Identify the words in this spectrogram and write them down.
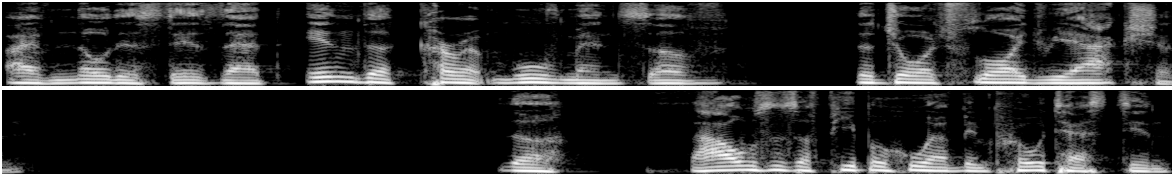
I've noticed is that in the current movements of the George Floyd reaction, the thousands of people who have been protesting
